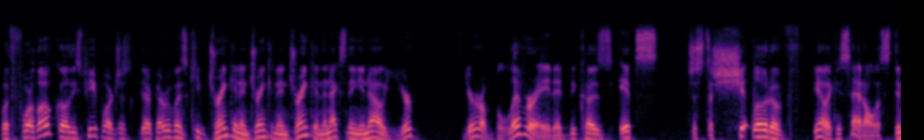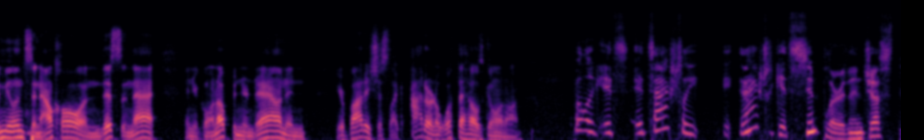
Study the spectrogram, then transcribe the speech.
With Four Loko, these people are just everyone's keep drinking and drinking and drinking. The next thing you know, you're you're obliterated because it's just a shitload of yeah, like you said, all the stimulants and alcohol and this and that, and you're going up and you're down, and your body's just like I don't know what the hell's going on. But look, it's it's actually it actually gets simpler than just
